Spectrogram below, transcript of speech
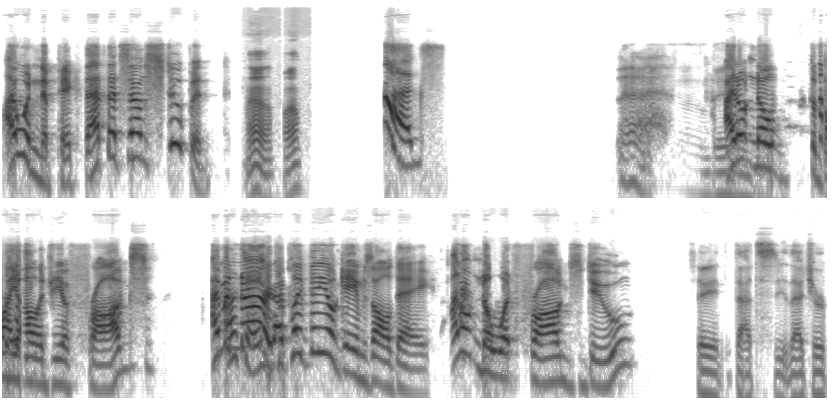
I wouldn't have picked that. That sounds stupid. Oh well. Frogs. Ugh. Oh, I don't know the biology of frogs. I'm a Okay. nerd. I play video games all day. I don't know what frogs do. See, that's that's your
